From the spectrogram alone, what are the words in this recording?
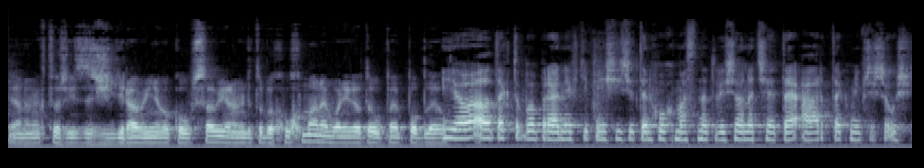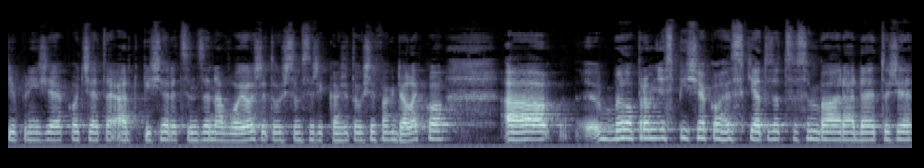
já nevím, jak to říct, žíravý nebo kousavý, já nevím, kdo to byl Chuchma, nebo někdo to úplně poblil. Jo, ale tak to bylo právě nejvtipnější, že ten Chuchma snad vyšel na ČT Art, tak mi přišlo už vtipný, že jako ČT Art píše recenze na Vojo, že to už jsem si říkala, že to už je fakt daleko. A bylo pro mě spíš jako hezký a to, za co jsem byla ráda, je to, že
